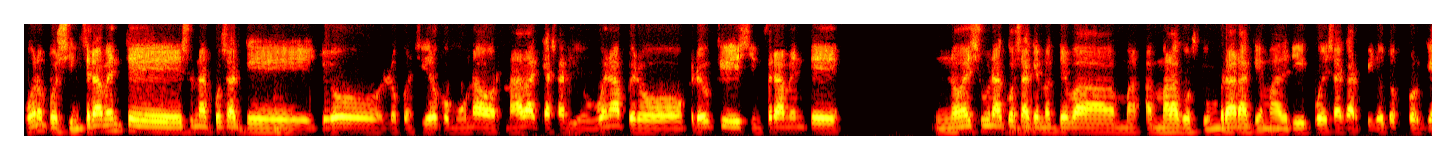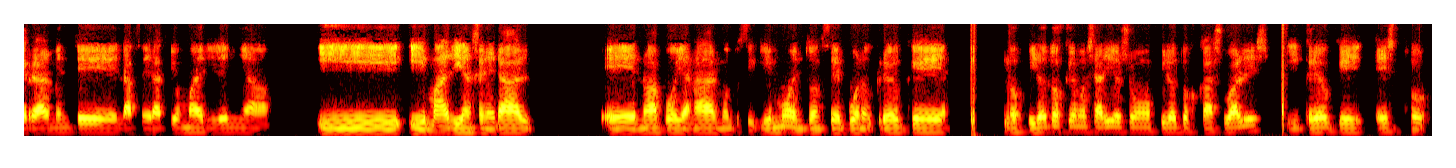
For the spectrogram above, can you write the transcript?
Bueno, pues sinceramente es una cosa que yo lo considero como una jornada que ha salido buena, pero creo que sinceramente no es una cosa que nos deba mal acostumbrar a que Madrid puede sacar pilotos, porque realmente la Federación Madrileña y, Madrid en general eh, no apoya nada el motociclismo. Entonces, bueno, creo que los pilotos que hemos salido somos pilotos casuales y creo que esto,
